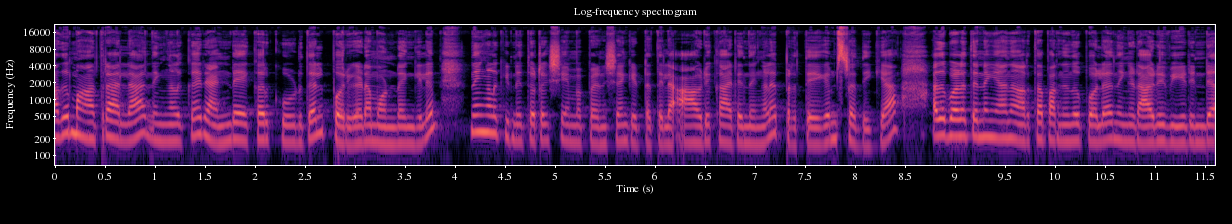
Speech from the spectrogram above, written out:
അത് മാത്രമല്ല നിങ്ങൾക്ക് രണ്ട് ഏക്കർ കൂടുതൽ പൊരികടമുണ്ടെങ്കിലും നിങ്ങൾക്ക് ഇനി തൊട്ട് ക്ഷേമ പെൻഷൻ കിട്ടത്തില്ല. ആ ഒരു കാര്യം നിങ്ങൾ പ്രത്യേകം ശ്രദ്ധിക്കുക. അതുപോലെ തന്നെ ഞാൻ നേരത്തെ പറഞ്ഞതുപോലെ നിങ്ങളുടെ ആ ഒരു വീടിന്റെ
